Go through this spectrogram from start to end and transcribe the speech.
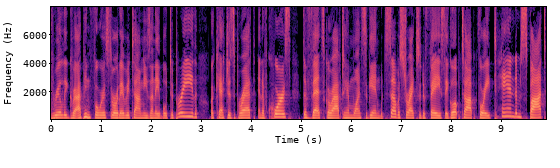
really grabbing for his throat every time he's unable to breathe or catch his breath. And of course, the vets go after him once again with several strikes to the face. They go up top for a tandem spot,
